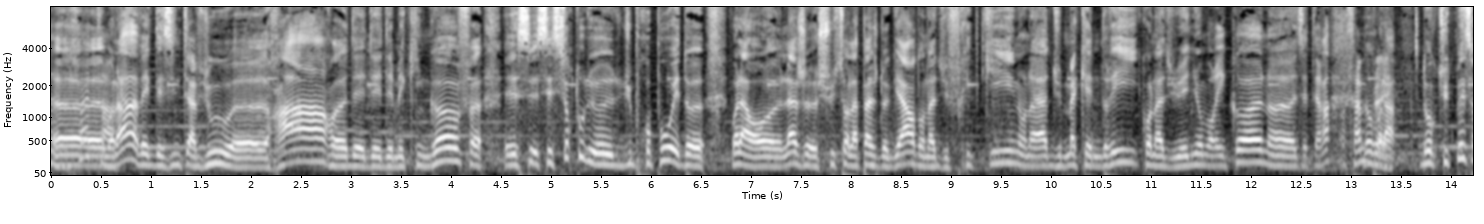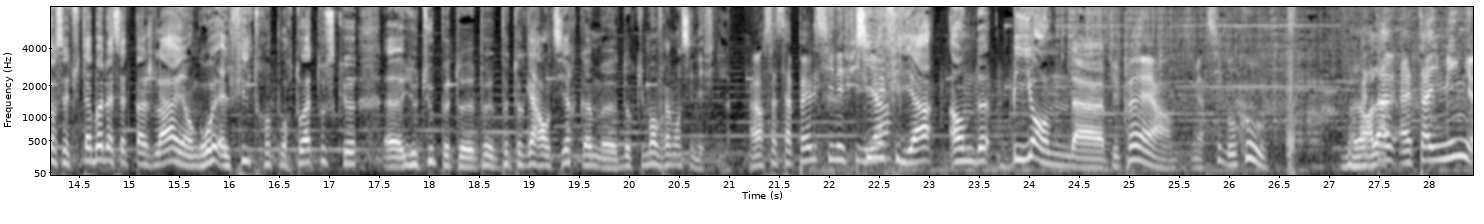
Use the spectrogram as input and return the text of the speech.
euh, chouette, voilà, avec des interviews euh, rares, des, des, des making of, euh, et c'est surtout du, du propos et de voilà. là, je, je suis sur la page de garde, on a du Friedkin, on a du McKendrick, on a du Ennio Morricone, etc. Ça me Donc plaît. voilà. Donc tu te mets sur cette, tu t'abonnes à cette page-là et en gros, elle filtre pour toi tout ce que euh, YouTube peut te, peut, peut te garantir comme euh, document vraiment cinéphile. Alors ça s'appelle Cinéphilia. Cinéphilia and Beyond. Super, merci beaucoup. Alors un, là, ti- un timing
